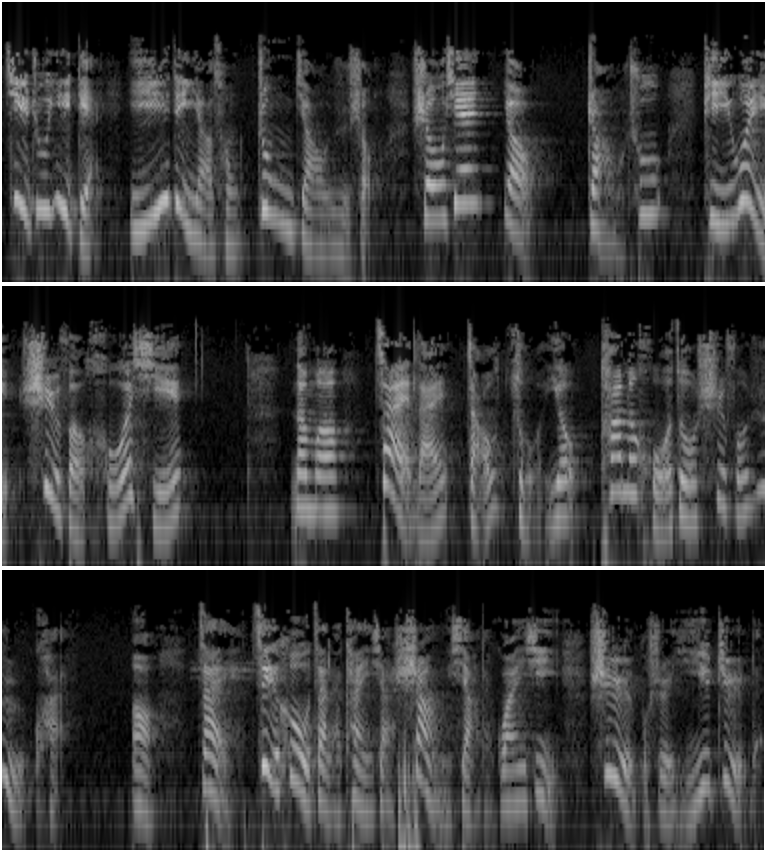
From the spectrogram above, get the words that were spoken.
记住一点，一定要从中焦入手。首先要找出脾胃是否和谐，那么再来找左右，他们合作是否愉快。啊，在最后再来看一下上下的关系是不是一致的？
